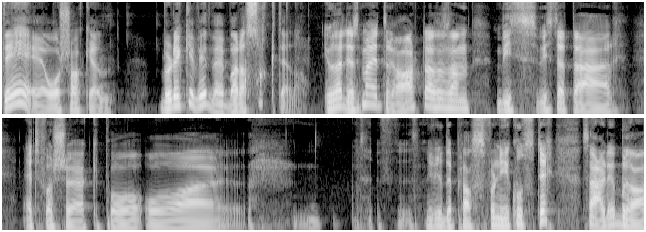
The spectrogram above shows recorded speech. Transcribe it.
det er årsaken, burde ikke Vidvei bare ha sagt det, da? Jo, det er det som er litt rart. Altså, sånn, hvis, hvis dette er et forsøk på å eh, rydde plass for nye koster, så er det jo bra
